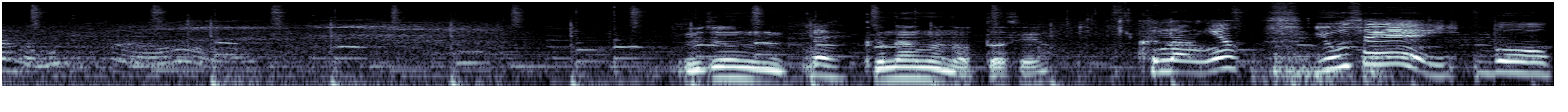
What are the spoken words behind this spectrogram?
사람이 어디 있어요? 요즘 네. 근황은 어떠세요? 근황이요? 요새 이- 뭐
